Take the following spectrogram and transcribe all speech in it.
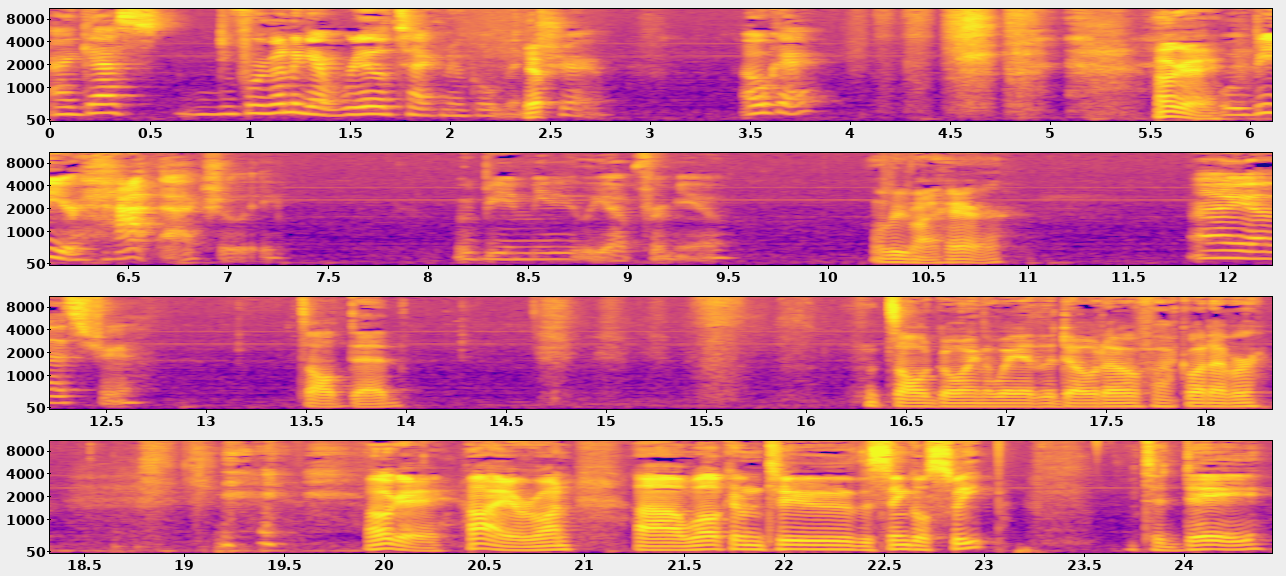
I guess if we're gonna get real technical, then Yep. sure. Okay, Okay. would be your hat actually. Would be immediately up from you. Would be my hair. Ah, yeah, that's true. It's all dead. It's all going the way of the dodo. Fuck, whatever. okay. Hi, everyone. Uh, welcome to the single sweep. Today,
